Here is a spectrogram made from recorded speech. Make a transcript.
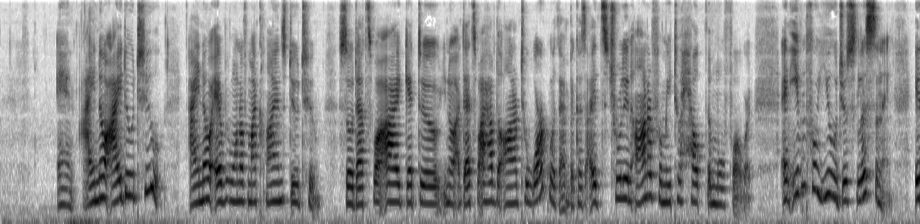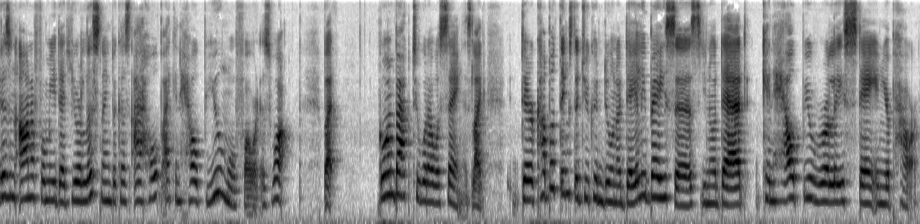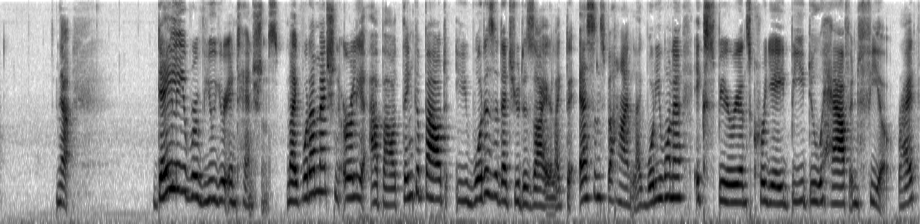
And i know i do too. I know every one of my clients do too. So that's why I get to, you know, that's why I have the honor to work with them because it's truly an honor for me to help them move forward. And even for you just listening, it is an honor for me that you're listening because I hope I can help you move forward as well. But going back to what I was saying is like there are a couple things that you can do on a daily basis, you know, that can help you really stay in your power. Now, daily review your intentions like what i mentioned earlier about think about what is it that you desire like the essence behind like what do you want to experience create be do have and feel right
